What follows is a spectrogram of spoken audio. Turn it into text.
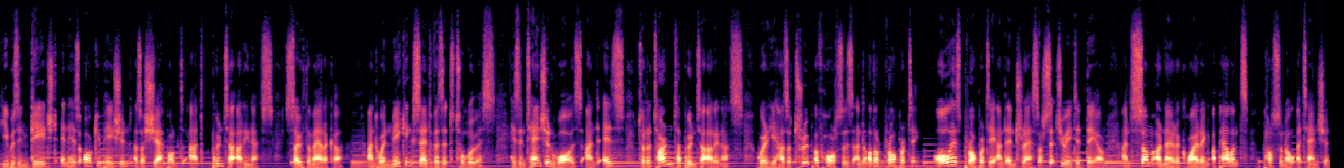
he was engaged in his occupation as a shepherd at Punta Arenas, South America, and when making said visit to Lewis, his intention was and is to return to Punta Arenas, where he has a troop of horses and other property. All his property and interests are situated there, and some are now requiring appellant's personal attention.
